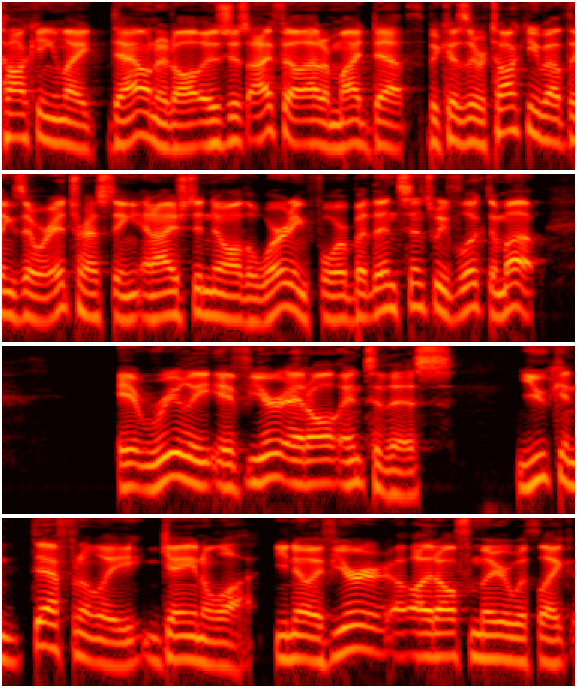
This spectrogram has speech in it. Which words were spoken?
talking like down at all. It was just I fell out of my depth because they were talking about things that were interesting and I just didn't know all the wording for. But then since we've looked them up, it really if you're at all into this, you can definitely gain a lot. You know, if you're at all familiar with like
